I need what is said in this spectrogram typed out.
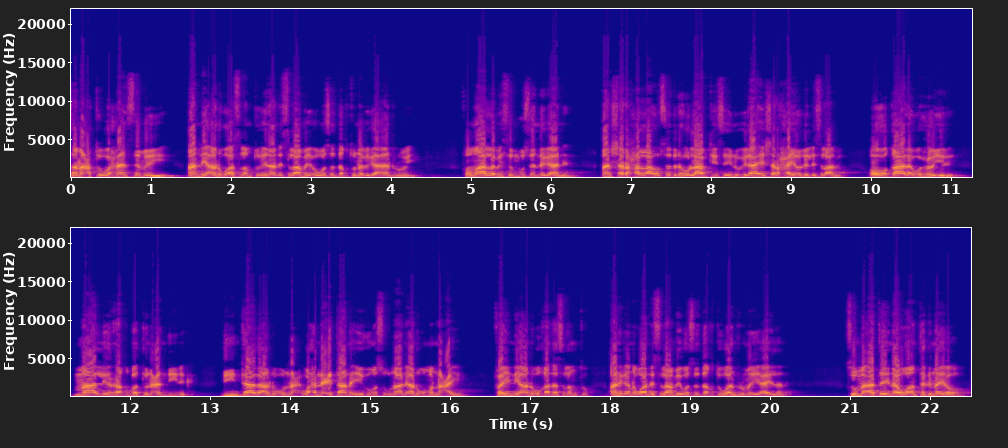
sanactu waxaan sameeyey annii anigu aslamtu inaan islaamay oo wasadaqtu nabigaa aan rumeeyey famaa labisa muusan nagaanin an sharaxa allaahu sadrahu laabtiisa inuu ilaahay sharxayo lilislaami. Oo wa wuxuu yidhi maa lii raqbatun can diinika diintaada anigu wax nacitaana iiguma sugnaanay anigu ma nacayo fa innii anigu qad aslamtu. Anigana waan islaamay wasadaqtu waan rumeeyey aydan uma ataynaa waan tagnayoo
